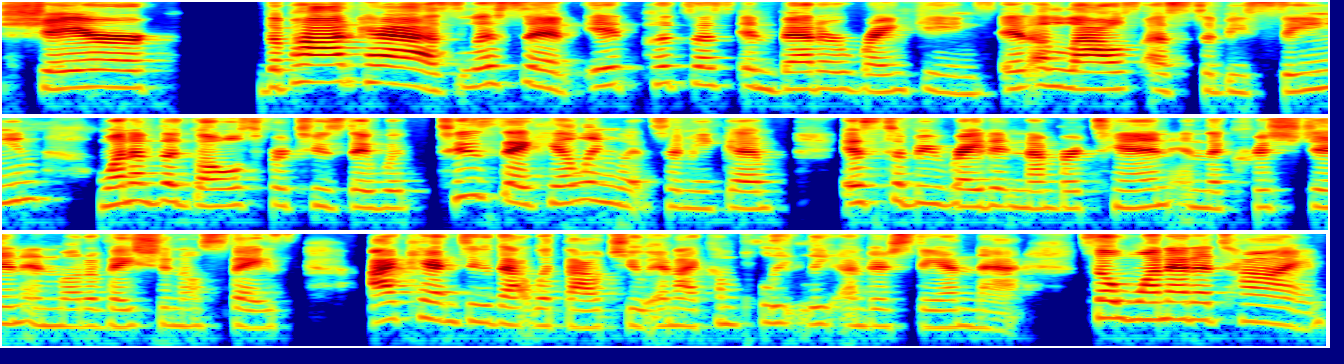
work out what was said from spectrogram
share, the podcast, listen, it puts us in better rankings. It allows us to be seen. One of the goals for Tuesday with Tuesday Healing with Tamika is to be rated number 10 in the Christian and motivational space. I can't do that without you, and I completely understand that. So, one at a time,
